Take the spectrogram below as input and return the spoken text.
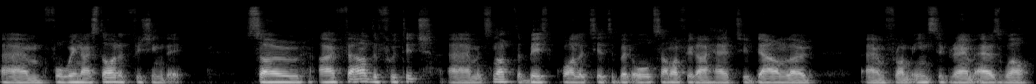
um, for when I started fishing there so I found the footage. Um, it's not the best quality. It's a bit old. Some of it I had to download um, from Instagram as well.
